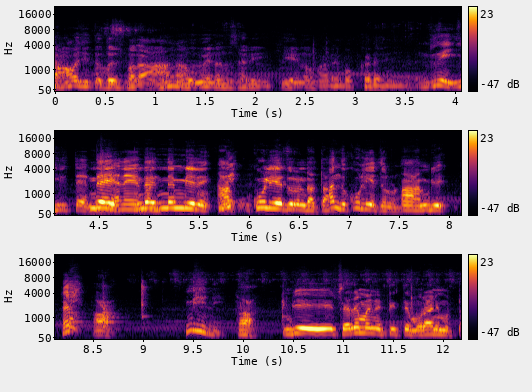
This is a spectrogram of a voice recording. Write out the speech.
ಭಾವಚಿತ್ರ ತೋರಿಸ್ಬಾರ ಆನ ಹೂವೇ ನಾನು ಸರಿ ಏನು ಮಾಡೆ ಬೊಕ್ಕಡೆ. ಇಂದುವೆ ಇರ್ತೆ ಇಂದೆ- ಏನೇ ಇಂದೆ- ಬಂದ್- ನೆಂಬಿನೆ ಆ ಕೂಲಿ ಎದುರುಂಡತ್ತ? ಅಂದು ಕೂಲಿ ಎದುರು ಆ ಅಂಬಿ. ಹೇ? ಹಾ ಮೀನಿ ಹಾ ಅಂಬಿ ಸೆರೆಮನೆ ಇಟ್ಟಿತ್ತೆ ಮುರಾಣಿ ಮುಟ್ಟ.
